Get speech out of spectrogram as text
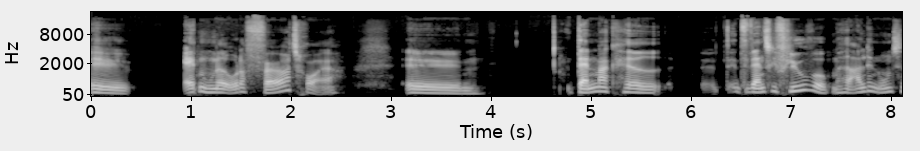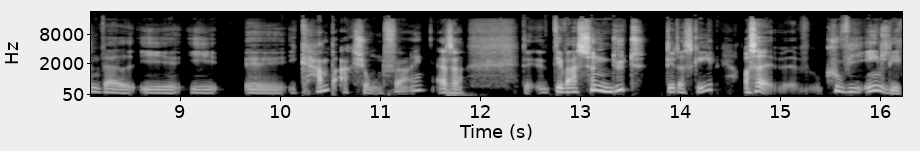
øh, 1848, tror jeg. Øh, Danmark havde, det danske flyvevåben havde aldrig nogensinde været i, i, øh, i kampaktion før. Ikke? Altså, det, det var så nyt, det der skete, og så øh, kunne vi egentlig,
